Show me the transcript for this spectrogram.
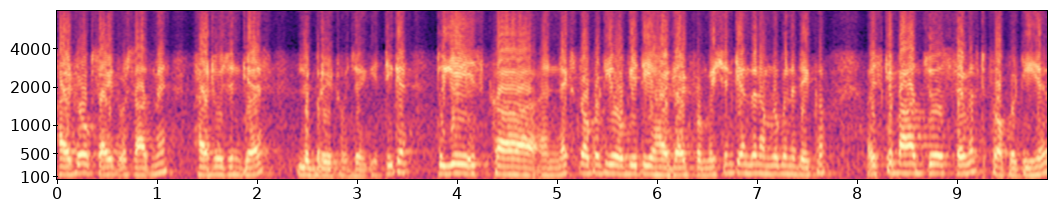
हाइड्रोक्साइड और साथ में हाइड्रोजन गैस लिबरेट हो जाएगी। ठीक है? तो ये इसका नेक्स्ट प्रॉपर्टी होगी थी हाइड्राइड फॉर्मेशन के अंदर हम लोगों ने देखा। और इसके बाद जो सेवन्थ प्रॉपर्टी है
